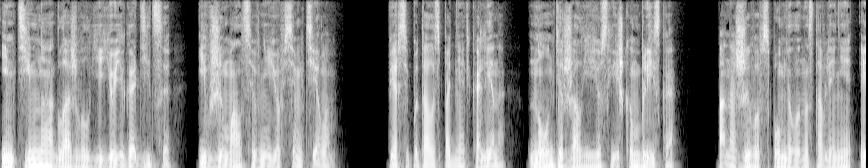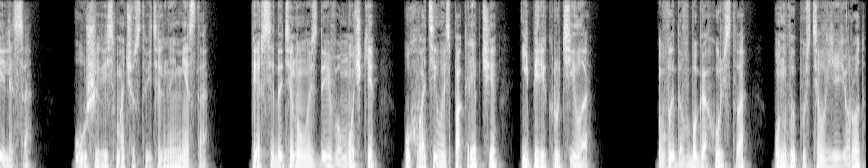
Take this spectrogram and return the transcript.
интимно оглаживал ее ягодицы и вжимался в нее всем телом. Перси пыталась поднять колено, но он держал ее слишком близко. Она живо вспомнила наставление Элиса — Уши — весьма чувствительное место. Перси дотянулась до его мочки, ухватилась покрепче и перекрутила. Выдав богохульство, он выпустил ее рот,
